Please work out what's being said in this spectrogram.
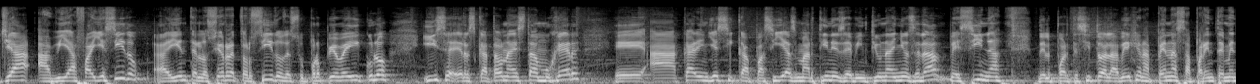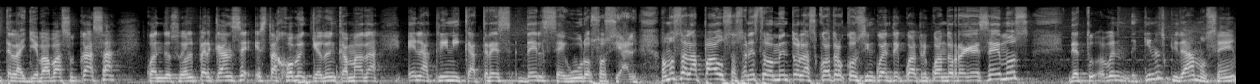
ya había fallecido, ahí entre los cierres torcidos de su propio vehículo y se rescataron a esta mujer eh, a Karen Jessica Pasillas Martínez, de 21 años de edad, vecina del puertecito de la Virgen, apenas aparentemente la llevaba a su casa. Cuando se dio el percance, esta joven quedó encamada en la clínica 3 del Seguro Social. Vamos a la pausa, son en este momento las 4.54 y cuando regresemos, de, bueno, ¿de quién nos cuidamos, eh?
